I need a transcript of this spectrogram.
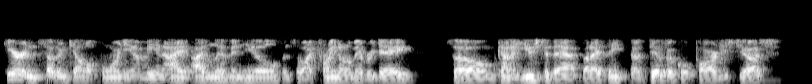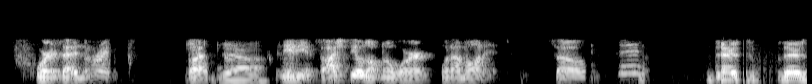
here in Southern California, I mean, I, I live in hills, and so I train on them every day. So I'm kind of used to that. But I think the difficult part is just where it's at in the race. But Yeah. I'm an idiot, so I still don't know where when I'm on it. So There's there's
